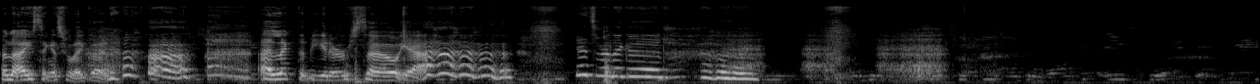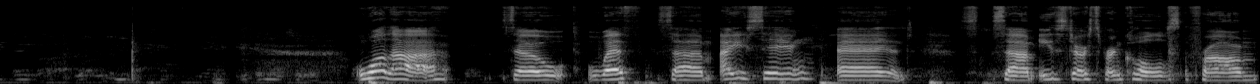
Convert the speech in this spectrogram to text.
And the icing is really good. I like the beater, so yeah. it's really good. voila so with some icing and some easter sprinkles from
